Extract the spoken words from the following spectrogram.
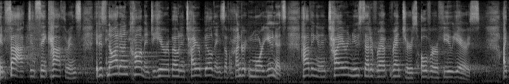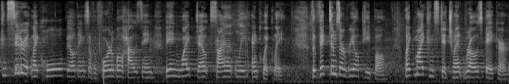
In fact, in St. Catharines, it is not uncommon to hear about entire buildings of 100 and more units having an entire new set of renters over a few years. I consider it like whole buildings of affordable housing being wiped out silently and quickly. The victims are real people, like my constituent, Rose Baker.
